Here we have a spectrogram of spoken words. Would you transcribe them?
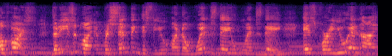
Of course, the reason why I'm presenting this to you on a Wednesday, Wednesday, is for you and I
